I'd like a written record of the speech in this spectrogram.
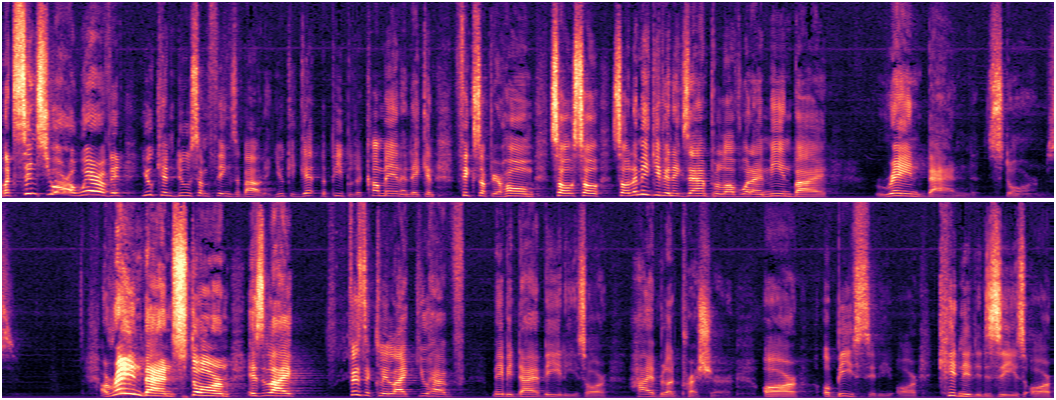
But since you are aware of it, you can do some things about it. You can get the people to come in and they can fix up your home. So, so, so let me give you an example of what I mean by rain band storms. A rain band storm is like physically like you have maybe diabetes or high blood pressure or obesity or kidney disease or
